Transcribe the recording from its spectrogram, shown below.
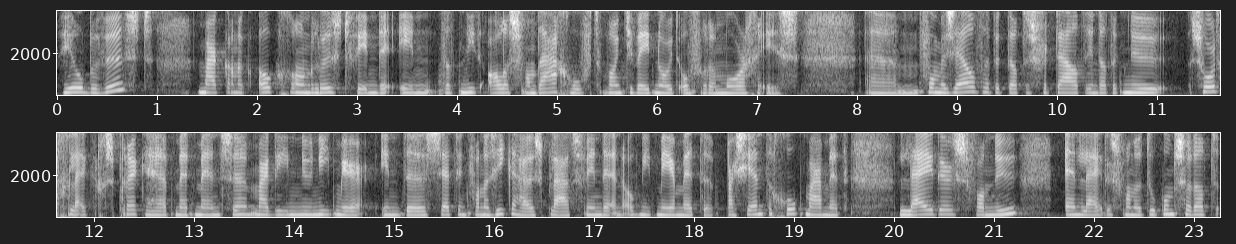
heel bewust. Maar kan ik ook gewoon rust vinden in dat niet alles vandaag hoeft. Want je weet nooit of er een morgen is. Um, voor mezelf heb ik dat dus vertaald in dat ik nu soortgelijke gesprekken heb met mensen, maar die nu niet meer in de setting van een ziekenhuis plaatsvinden en ook niet meer met de patiëntengroep, maar met leiders van nu en leiders van de toekomst, zodat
